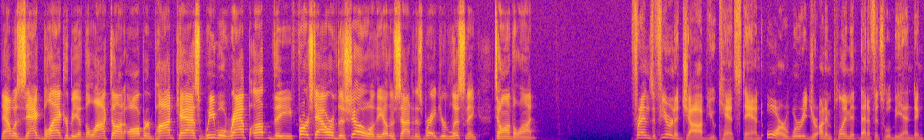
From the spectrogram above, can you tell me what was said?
That was Zac Blackerby of the Locked On Auburn podcast. We will wrap up the first hour of the show on the other side of this break. You're listening to On the Line. Friends, if you're in a job you can't stand or worried your unemployment benefits will be ending,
